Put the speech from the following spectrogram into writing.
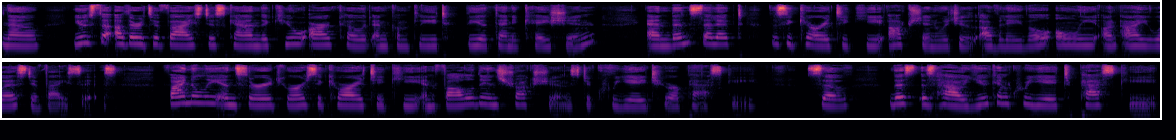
Now, use the other device to scan the QR code and complete the authentication and then select the security key option which is available only on iOS devices. Finally, insert your security key and follow the instructions to create your passkey. So, this is how you can create passkey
